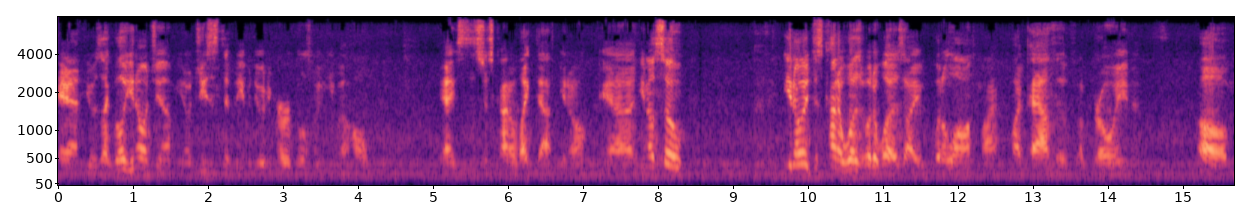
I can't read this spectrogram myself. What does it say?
and he was like, "Well, you know, Jim, you know, Jesus didn't even do any miracles when he went home, and it's just kind of like that, you know." And you know, so you know, it just kind of was what it was. I went along my my path of, of growing and um,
